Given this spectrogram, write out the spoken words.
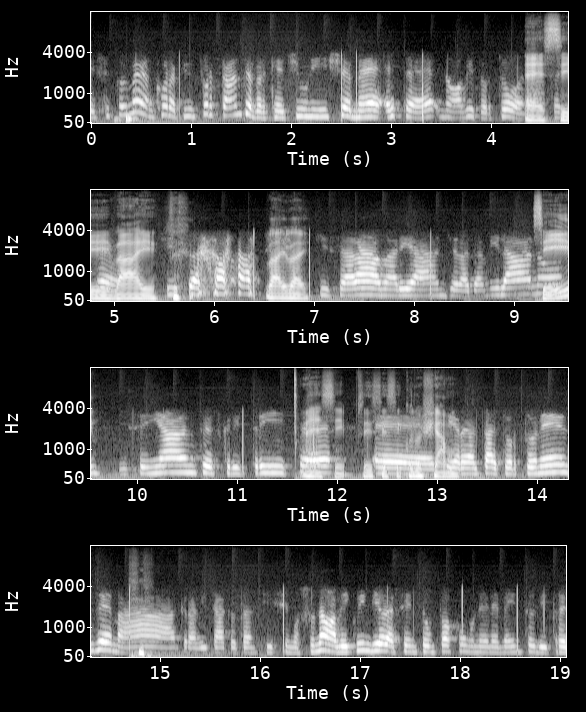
e secondo me è ancora più importante perché ci unisce me e te, Novi e Tortona. Eh sì, vai. Ci sarà, Vai, vai. ci sarà Maria Angela da Milano, Sì. insegnante, scrittrice, Eh sì, sì, sì, sì, eh, conosciamo. che in realtà è tortonese ma ha gravitato tantissimo su Novi, quindi io la sento un po' come un elemento di trade.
